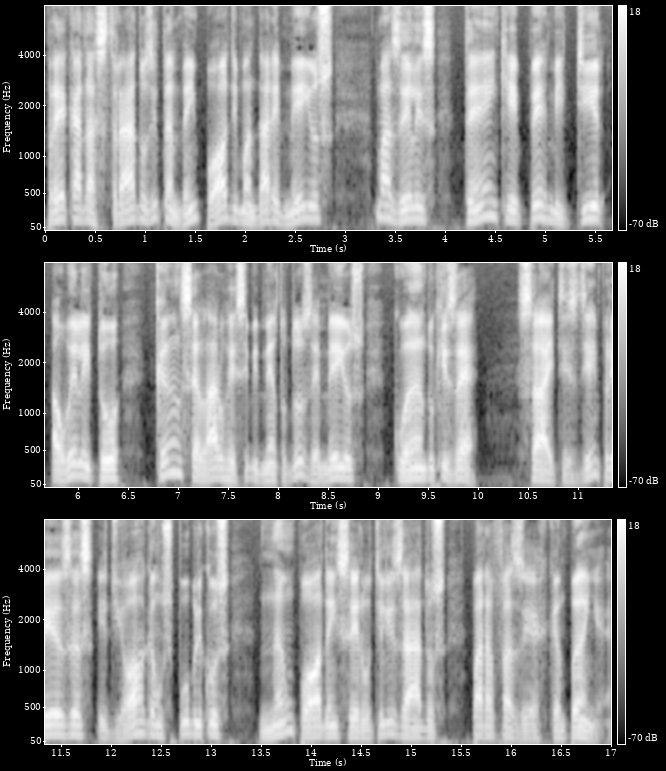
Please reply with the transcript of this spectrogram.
pré-cadastrados e também pode mandar e-mails, mas eles tem que permitir ao eleitor cancelar o recebimento dos e-mails quando quiser. Sites de empresas e de órgãos públicos não podem ser utilizados para fazer campanha.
